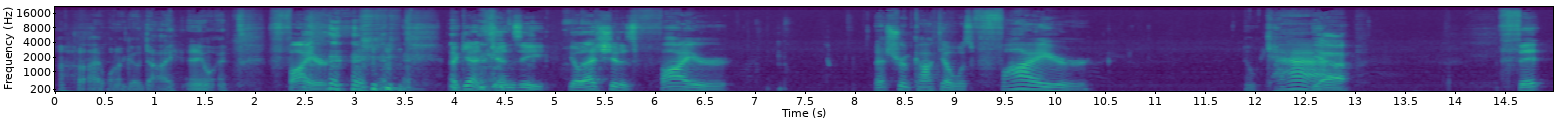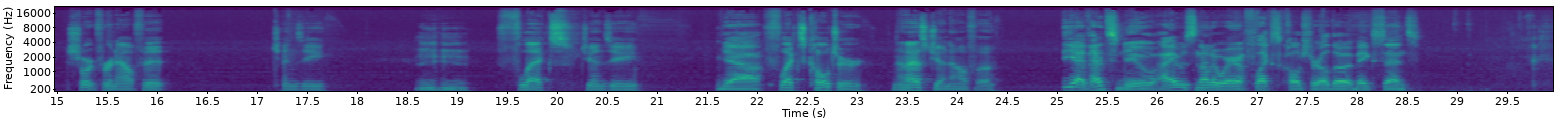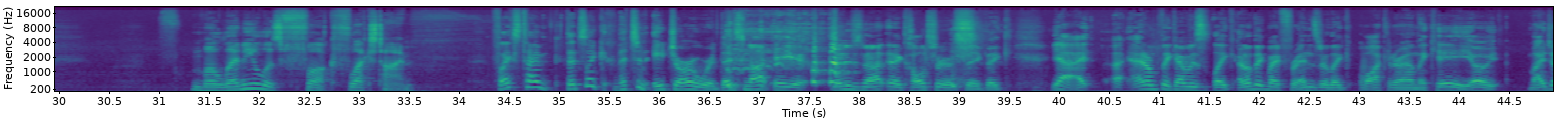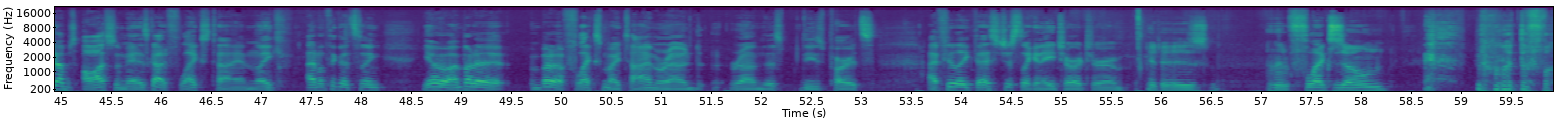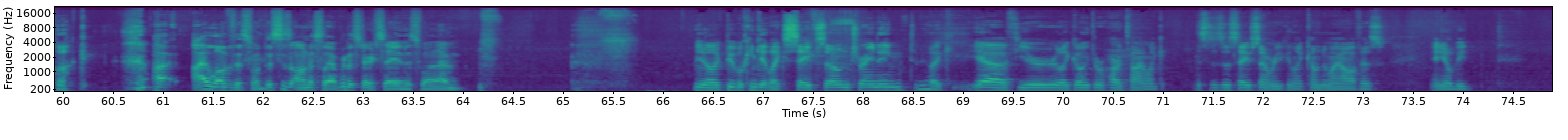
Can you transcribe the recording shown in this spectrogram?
I want to go die. Anyway, fire. Again, Gen Z. Yo, that shit is fire. That shrimp cocktail was fire. No cap. Yeah. Fit, short for an outfit. Gen Z. Mm-hmm. Flex, Gen Z. Yeah. Flex culture. Now that's Gen Alpha. Yeah, that's new. I was not aware of flex culture, although it makes sense. Millennial as fuck. Flex time. Flex time. That's like that's an HR word. That's not a that is not a culture thing. Like, yeah, I I I don't think I was like I don't think my friends are like walking around like, hey, yo, my job's awesome, man. It's got flex time. Like, I don't think that's something. Yo, I'm about to I'm about to flex my time around around this these parts. I feel like that's just like an HR term. It is. And then flex zone. what the fuck? I I love this one. This is honestly, I'm gonna start saying this one. I'm you know like people can get like safe zone training to be like yeah if you're like going through a hard time like this is a safe zone where you can like come to my office and you'll be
